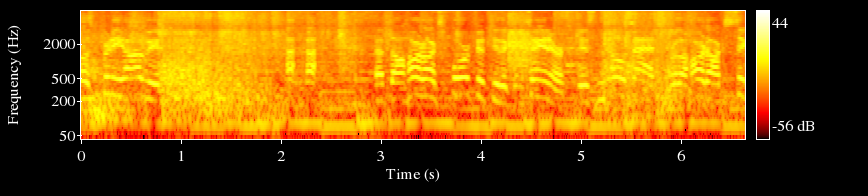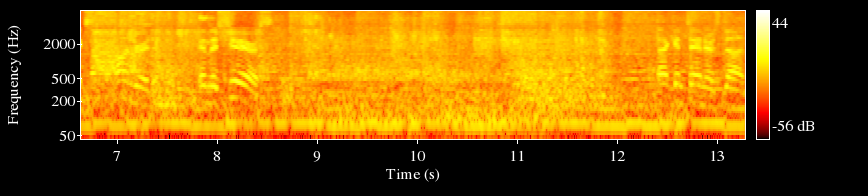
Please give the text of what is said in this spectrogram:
Well, it's pretty obvious that the Hardox 450, the container, is no match for the Hardox 600 in the shears. That container's done.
